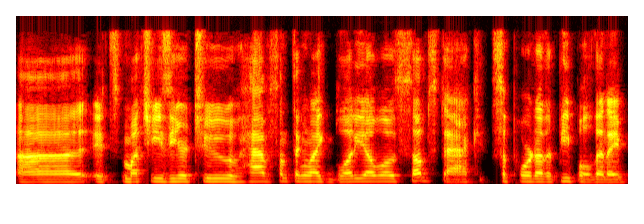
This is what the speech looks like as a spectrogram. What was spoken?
uh, it's much easier to have something like Bloody Elbows Substack support other people than a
